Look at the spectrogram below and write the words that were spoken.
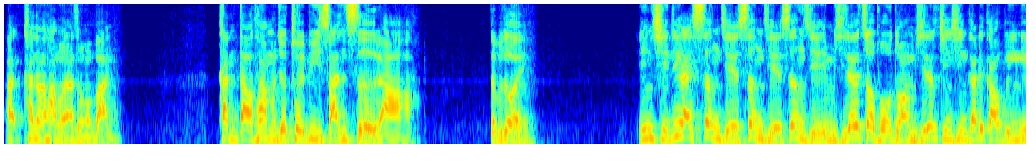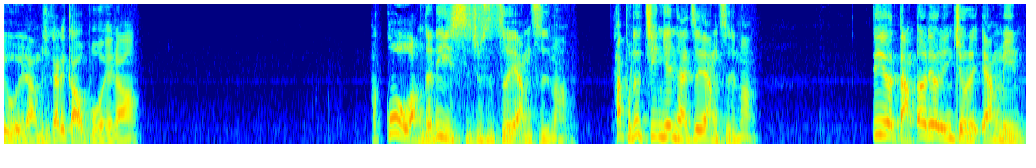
啊，看到他们要怎么办？看到他们就退避三舍啦，对不对？因此你来圣洁、圣洁、圣洁，不是在做波段，不是在精心跟你交朋友的啦，不是跟你交博的啦。他过往的历史就是这样子嘛，他不是今天才这样子嘛。第二档二六零九的阳明，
